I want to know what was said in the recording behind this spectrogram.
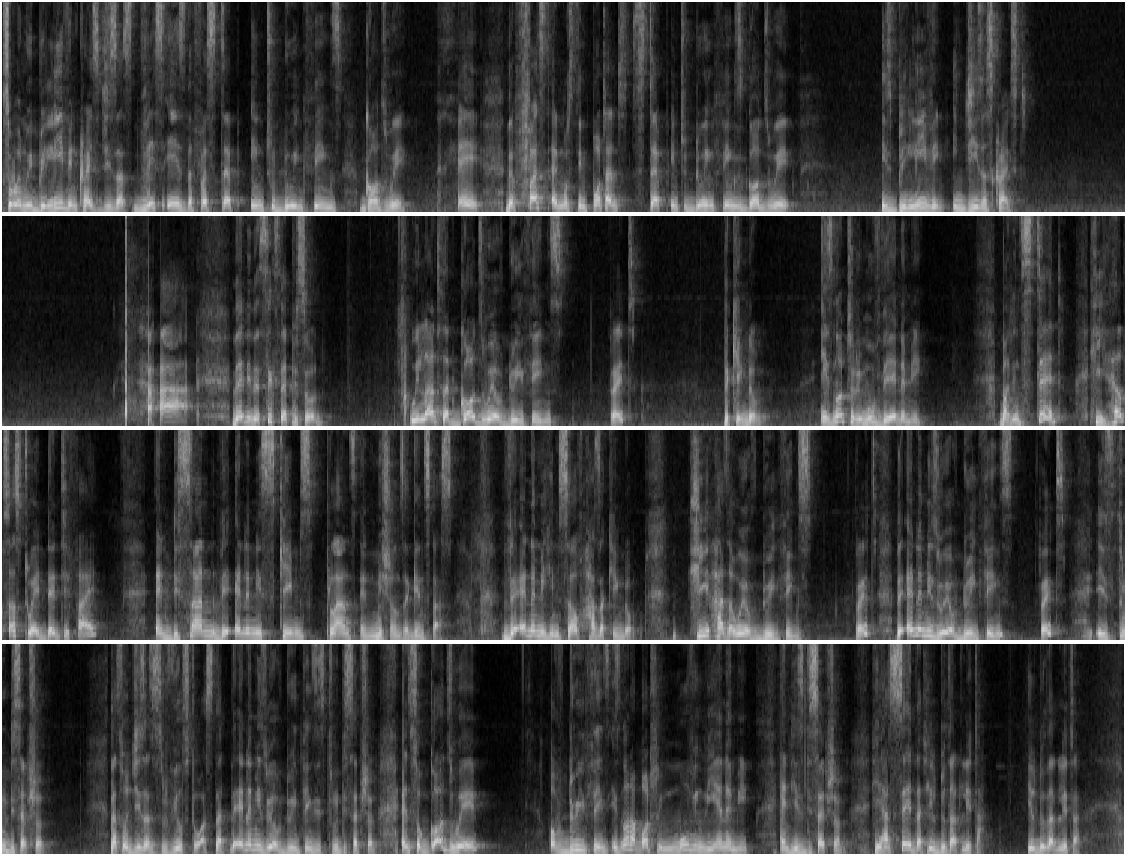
So, when we believe in Christ Jesus, this is the first step into doing things God's way. Hey, the first and most important step into doing things God's way is believing in Jesus Christ. then in the sixth episode, we learned that God's way of doing things, right? The kingdom, is not to remove the enemy, but instead, He helps us to identify and discern the enemy's schemes, plans, and missions against us. The enemy himself has a kingdom, he has a way of doing things, right? The enemy's way of doing things, right, is through deception. That's what Jesus reveals to us that the enemy's way of doing things is through deception. And so God's way of doing things is not about removing the enemy and his deception. He has said that he'll do that later. He'll do that later.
